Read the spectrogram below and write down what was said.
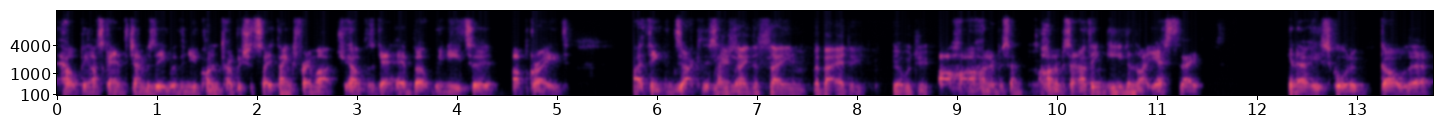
helping us get into Champions League with a new contract. We should say, thanks very much. You helped us get here, but we need to upgrade. I think exactly the would same. Would you say the same about Eddie? Yeah, would you? hundred percent, hundred percent. I think even like yesterday, you know, he scored a goal that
